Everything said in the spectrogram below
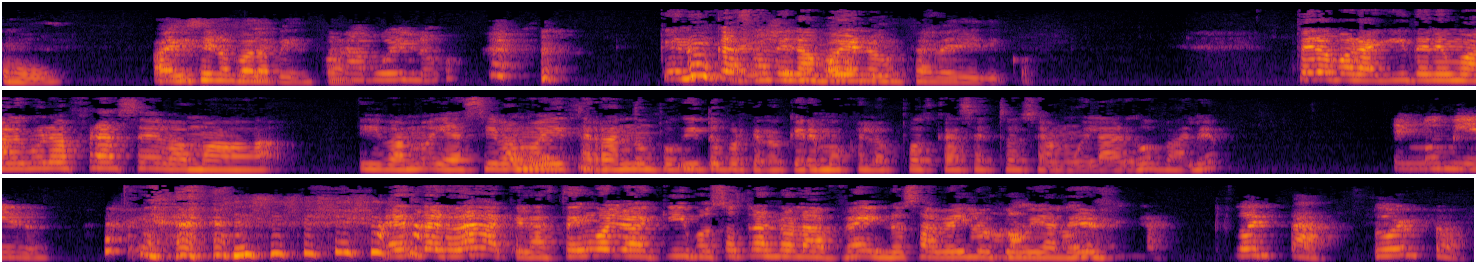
Oh. Ahí se nos va la Con pinza. abuelo. que nunca Ahí se sale nos la bueno. pinza verídico. Pero por aquí tenemos algunas frases, vamos a- y vamos y así vamos a ir cerrando un poquito porque no queremos que los podcasts estos sean muy largos, ¿vale? Tengo miedo. Es verdad que las tengo yo aquí, vosotras no las veis, no sabéis lo que voy a leer. Suelta, suelta.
